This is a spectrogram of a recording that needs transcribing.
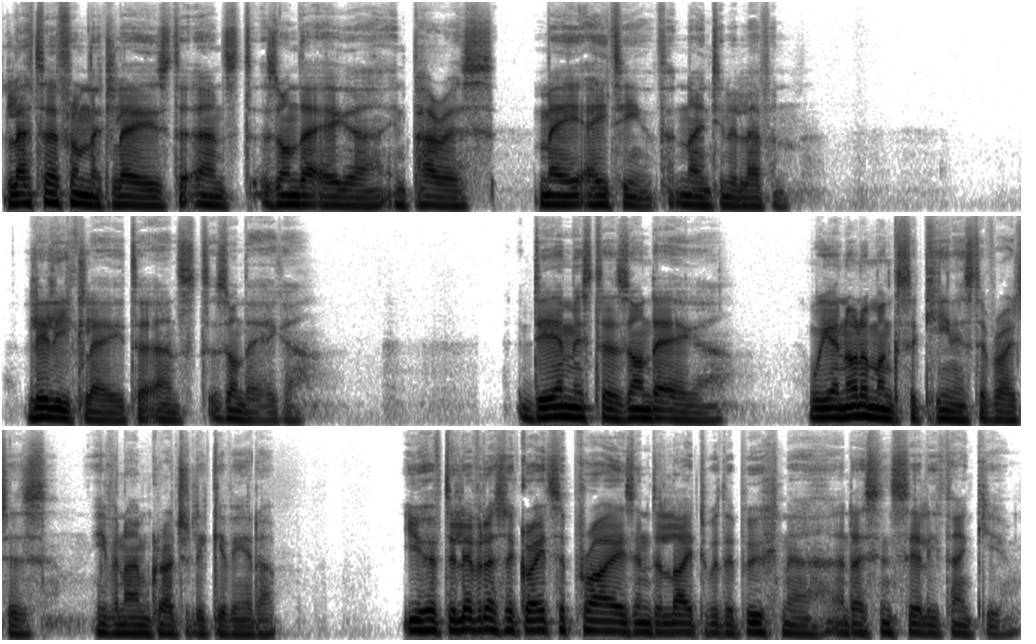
Letter from the Klees to Ernst Sonderegger in Paris, May 18th, 1911. Lily Klee to Ernst Sonderegger. Dear Mr. Sonderegger, we are not amongst the keenest of writers, even I am gradually giving it up. You have delivered us a great surprise and delight with the Buchner, and I sincerely thank you.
